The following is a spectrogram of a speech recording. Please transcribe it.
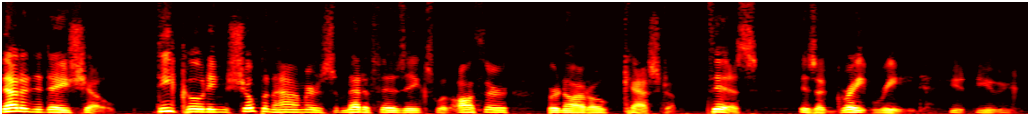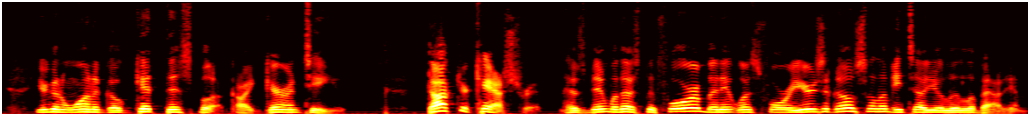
Now to today's show. Decoding Schopenhauer's Metaphysics with author Bernardo Kastrup. This is a great read. You, you, you're going to want to go get this book, I guarantee you. Dr. Kastrup has been with us before, but it was four years ago, so let me tell you a little about him.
